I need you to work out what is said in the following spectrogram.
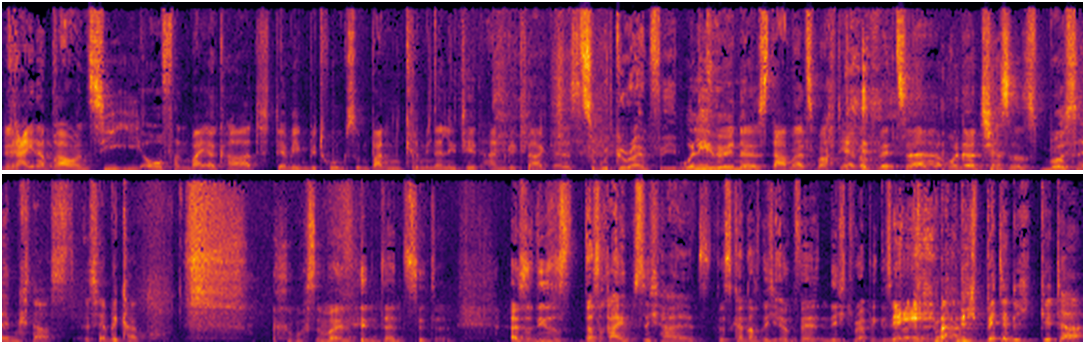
Rainer Braun, CEO von Wirecard, der wegen Betrugs- und Bandenkriminalität angeklagt ist. Zu gut gereimt für ihn. Uli Hoeneß, damals machte er noch Witze. Oder Jesus, muss in den Knast. Ist ja bekannt. Muss immer in den Hintern zittern. Also dieses, das reimt sich halt. Das kann doch nicht irgendwer nicht rappiges Nee, ich meine nicht bitte nicht Gitter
